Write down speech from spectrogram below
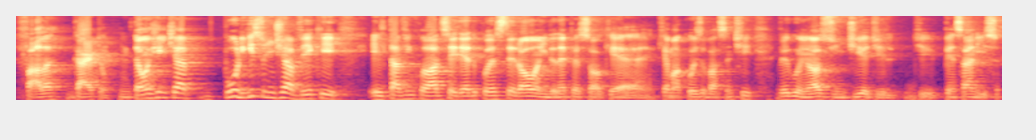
Fala Garton. Então a gente já, por isso a gente já vê que ele está vinculado a essa ideia do colesterol ainda, né, pessoal? Que é, que é uma coisa bastante vergonhosa hoje em dia de, de pensar nisso.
